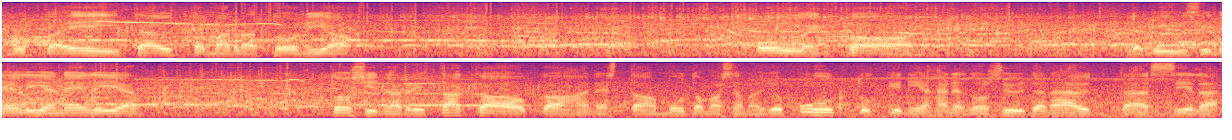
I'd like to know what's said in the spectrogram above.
mutta ei täyttä maratonia ollenkaan. Ja 5-4-4 Tosinari Takaoka, hänestä on muutama sana jo puhuttukin ja hänet on syytä näyttää siellä,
